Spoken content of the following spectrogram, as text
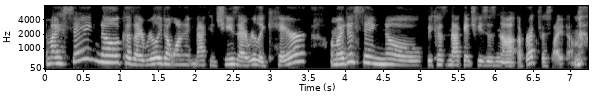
am i saying no because i really don't want mac and cheese and i really care? Or am i just saying no because mac and cheese is not a breakfast item?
